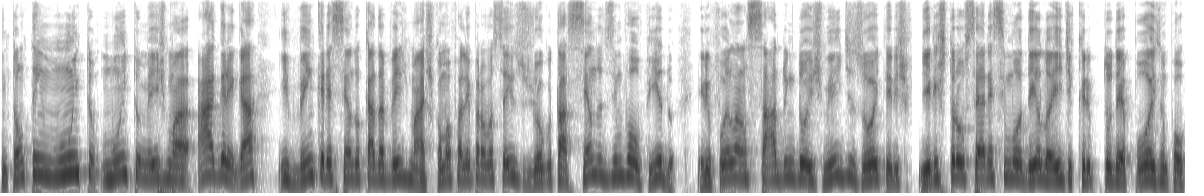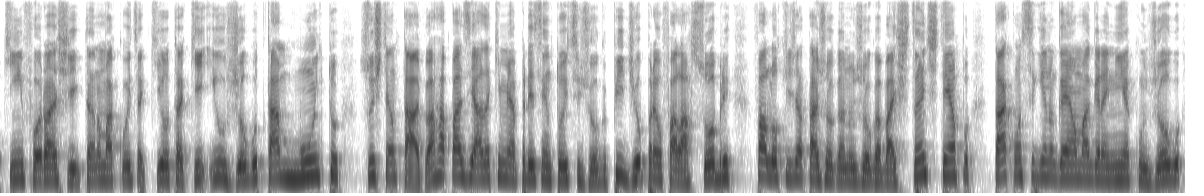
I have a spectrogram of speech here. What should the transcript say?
Então tem muito, muito mesmo a agregar e vem crescendo cada vez mais. Como eu falei para vocês, o jogo está sendo desenvolvido. Ele foi lançado em 2018 eles, e eles trouxeram esse modelo aí de cripto depois um pouquinho, foram ajeitando uma coisa aqui, outra aqui e o jogo está muito sustentável. A rapaziada que me apresentou esse jogo pediu para eu falar sobre, falou que já está jogando o jogo há bastante tempo, está conseguindo ganhar uma graninha com o jogo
